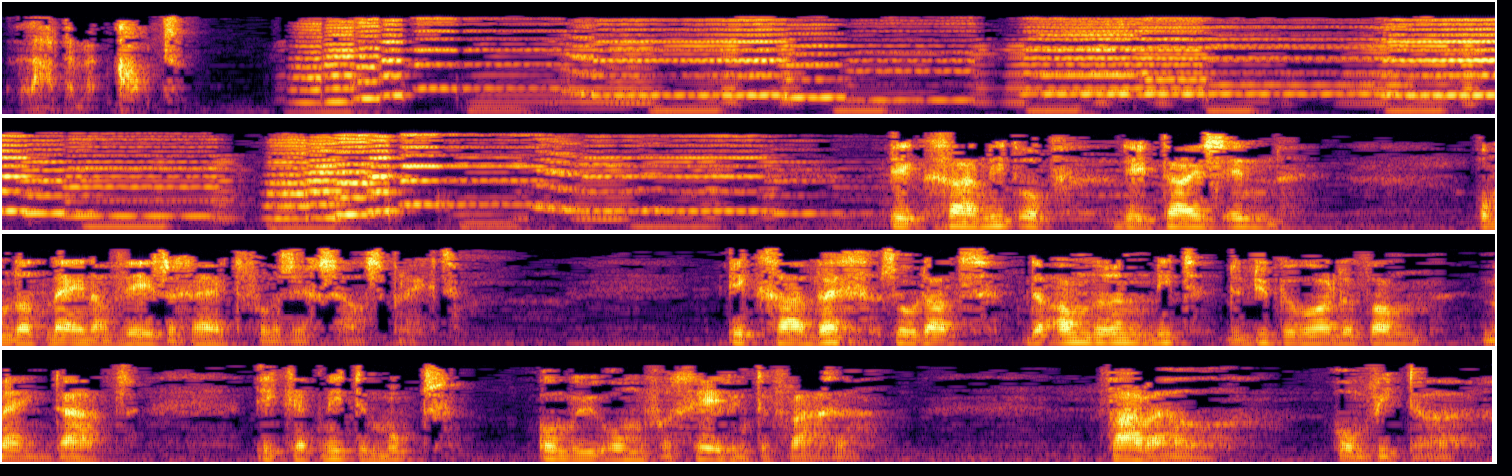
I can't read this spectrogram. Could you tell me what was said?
laten me koud. Ik ga niet op details in, omdat mijn afwezigheid voor zichzelf spreekt. Ik ga weg, zodat de anderen niet de dupe worden van mijn daad. Ik heb niet de moed om u om vergeving te vragen. Vaarwel, oom Victor.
